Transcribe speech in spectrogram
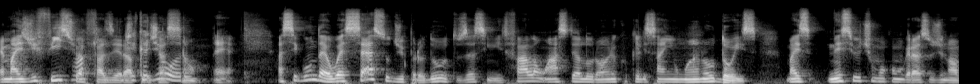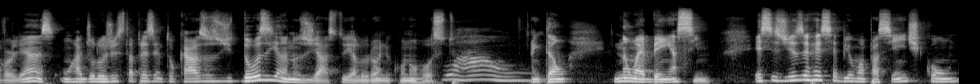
É mais difícil okay. a fazer a Dica aplicação. De ouro. É. A segunda é o excesso de produtos, assim, falam ácido hialurônico que ele sai em um ano ou dois. Mas nesse último congresso de Nova Orleans, um radiologista apresentou casos de 12 anos de ácido hialurônico no rosto. Uau! Então, não é bem assim. Esses dias eu recebi uma paciente com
